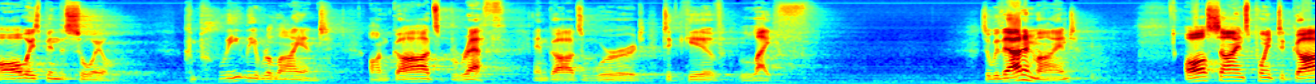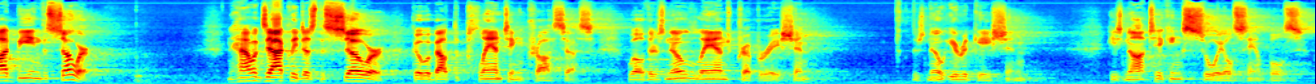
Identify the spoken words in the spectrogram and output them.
always been the soil, completely reliant on God's breath and God's word to give life. So, with that in mind, all signs point to God being the sower. And how exactly does the sower go about the planting process? Well, there's no land preparation, there's no irrigation, he's not taking soil samples.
